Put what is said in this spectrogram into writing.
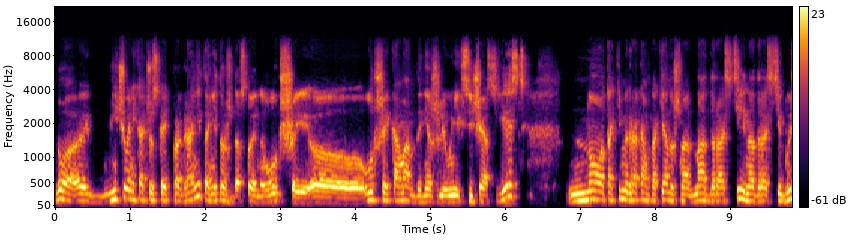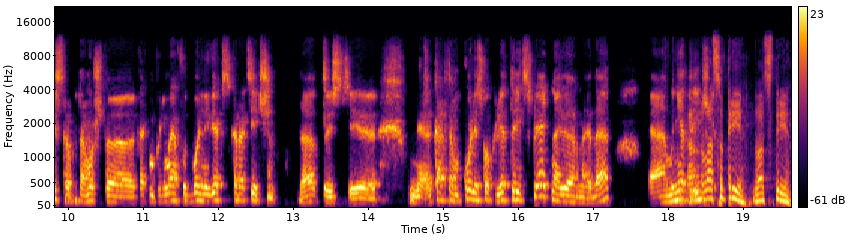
Но э, ничего не хочу сказать про «Гранит», они тоже достойны лучшей, э, лучшей команды, нежели у них сейчас есть. Но таким игрокам, как Януш, надо, надо расти, и надо расти быстро, потому что, как мы понимаем, футбольный век скоротечен. Да? То есть, э, как там, Коле сколько, лет 35, наверное, да? А мне 30... 23, 23.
